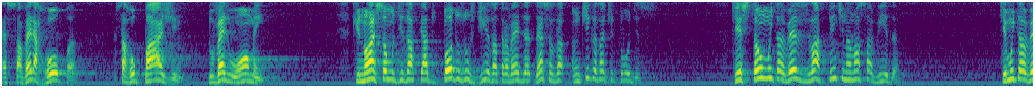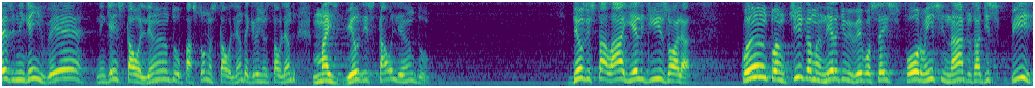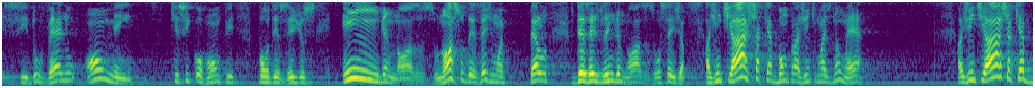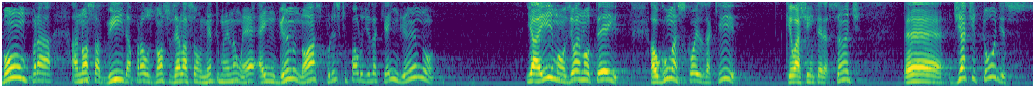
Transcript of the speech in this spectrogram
Essa velha roupa, essa roupagem do velho homem. Que nós somos desafiados todos os dias através dessas antigas atitudes. Que estão muitas vezes latentes na nossa vida que muitas vezes ninguém vê, ninguém está olhando, o pastor não está olhando, a igreja não está olhando, mas Deus está olhando. Deus está lá e ele diz: Olha, quanto à antiga maneira de viver, vocês foram ensinados a despir-se do velho homem que se corrompe por desejos enganosos. O nosso desejo, irmão, é pelo desejos enganosos, ou seja, a gente acha que é bom para a gente, mas não é. A gente acha que é bom para a nossa vida, para os nossos relacionamentos, mas não é, é engano nosso. Por isso que Paulo diz aqui: é engano. E aí, irmãos, eu anotei algumas coisas aqui que eu achei interessante, é, de atitudes,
